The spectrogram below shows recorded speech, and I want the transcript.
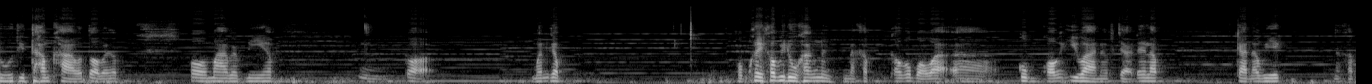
ดูติดตามข่าวกันต่อไปครับ พอมาแบบนี้ครับ อืมก็เหมือนกับ ผมเคยเข้าไปดูครั้งหนึ่งนะครับเขาก็บอกว่าอ่ากลุ่มของอีวานครับจะได้รับการอเวกนะครับ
